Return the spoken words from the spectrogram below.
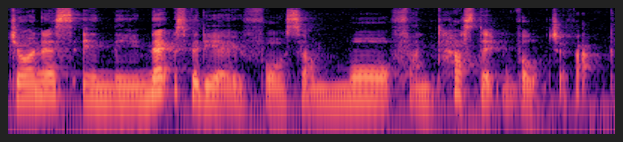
Join us in the next video for some more fantastic vulture facts.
